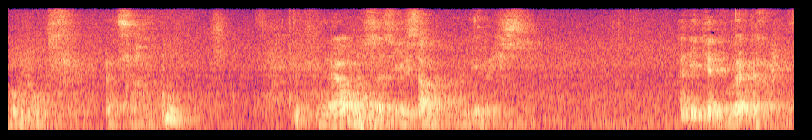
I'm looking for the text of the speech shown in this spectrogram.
Kom ons, bid saam. Here, ons is hier saam in U huis. In U teenwoordigheid.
